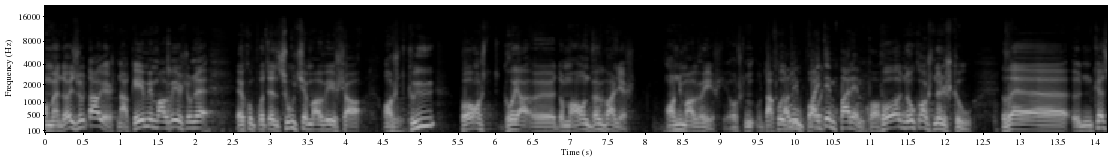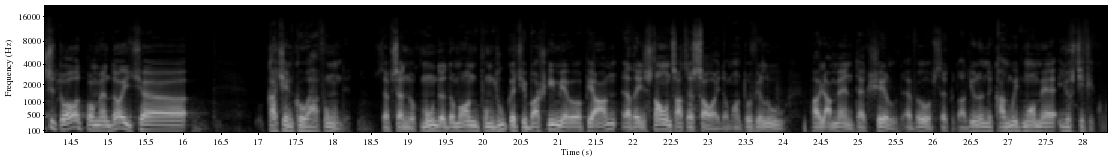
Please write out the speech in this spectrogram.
Po mendoj zyrtarisht, na kemi marrëveshje, unë e kam potencu që marrëveshja është ky, po është gojë, domethonë verbalisht. Është një marrëveshje, është dakordu, po. Pajtim në parim, po. Po nuk është nënshkru. Dhe në këtë situatë po mendoj që Ka qenë koha e fundit, sepse nuk mundet, domthonë, po më duket që Bashkimi Evropian edhe instancat e saj, domthonë, tu fillu parlament e këshill i Evropës e këta nuk kanë mujt ma me justifiku.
